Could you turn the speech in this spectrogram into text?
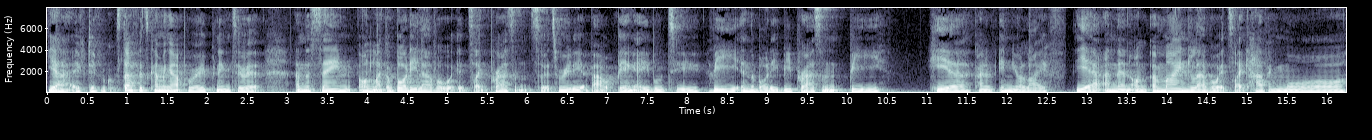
yeah, if difficult stuff is coming up, we're opening to it. And the same on like a body level, it's like presence. So it's really about being able to be in the body, be present, be here kind of in your life. Yeah. And then on a mind level, it's like having more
